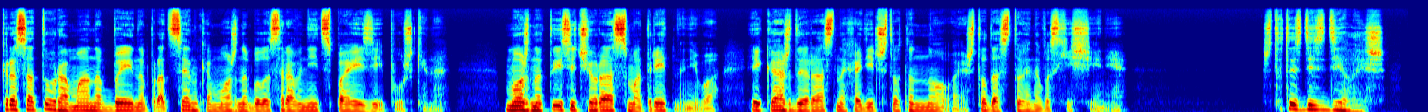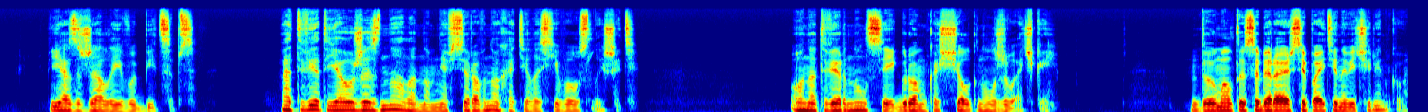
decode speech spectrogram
Красоту романа Бэйна Проценко можно было сравнить с поэзией Пушкина. Можно тысячу раз смотреть на него и каждый раз находить что-то новое, что достойно восхищения. «Что ты здесь делаешь?» Я сжала его бицепс. Ответ я уже знала, но мне все равно хотелось его услышать. Он отвернулся и громко щелкнул жвачкой. «Думал, ты собираешься пойти на вечеринку?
